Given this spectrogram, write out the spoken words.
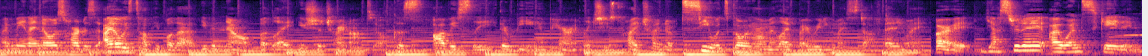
I mean, I know as hard as I always tell people that, even now, but like, you should try not to. Because obviously, they're being a parent. Like, she's probably trying to see what's going on in my life by reading my stuff. Anyway, all right. Yesterday, I went skating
